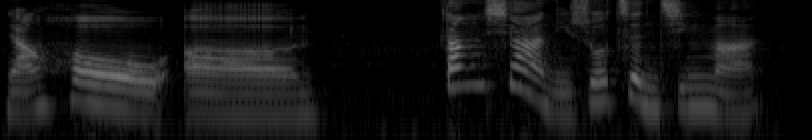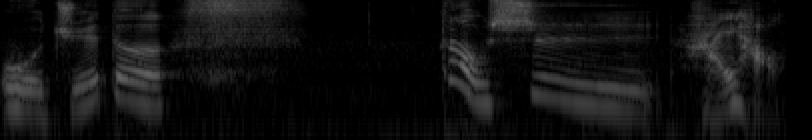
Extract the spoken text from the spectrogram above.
然后呃，当下你说震惊吗？我觉得倒是还好。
